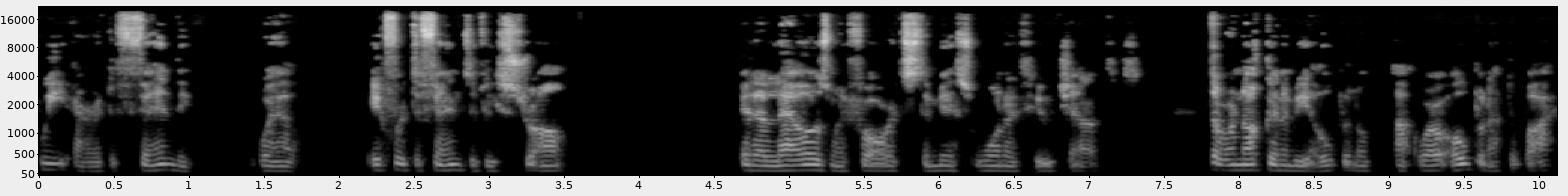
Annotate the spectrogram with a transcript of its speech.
we are defending well, if we're defensively strong, it allows my forwards to miss one or two chances that we're not going to be open up at, we're open at the back.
